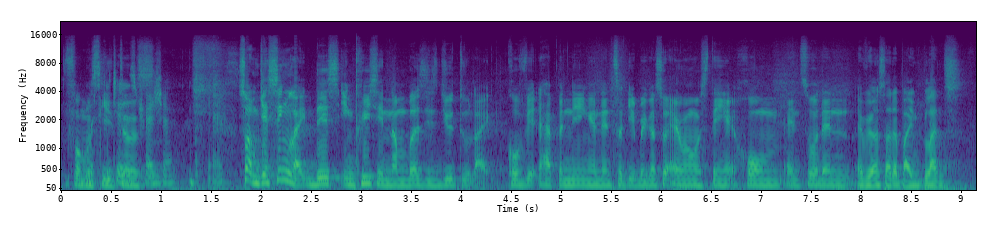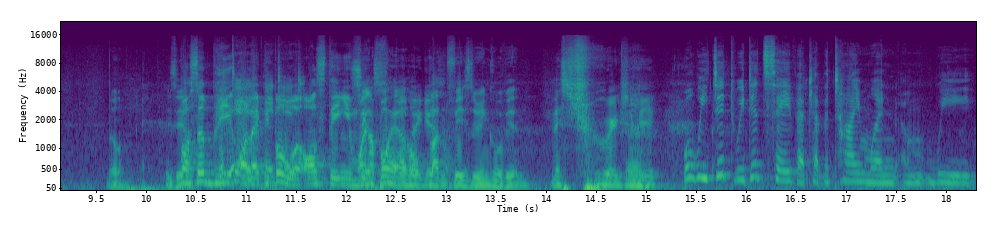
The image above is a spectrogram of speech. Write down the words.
For Mosquitoes, mosquitoes. treasure. Yes. So I'm guessing like this increase in numbers is due to like COVID happening and then circuit breaker, so everyone was staying at home, and so then Everyone started buying plants. No, is it? possibly They or like people did. were all staying in Singapore one had a whole plant phase during COVID. That's true, actually. Well, we did we did say that at the time when um, we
